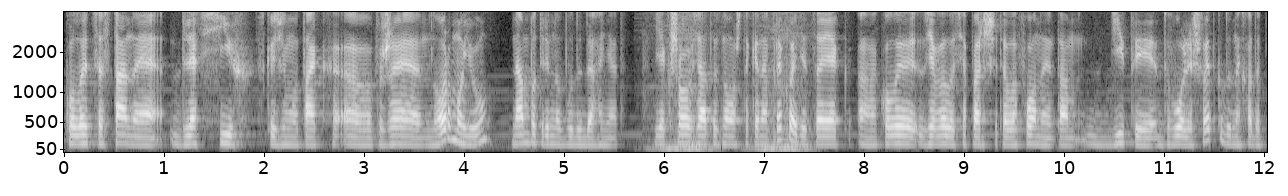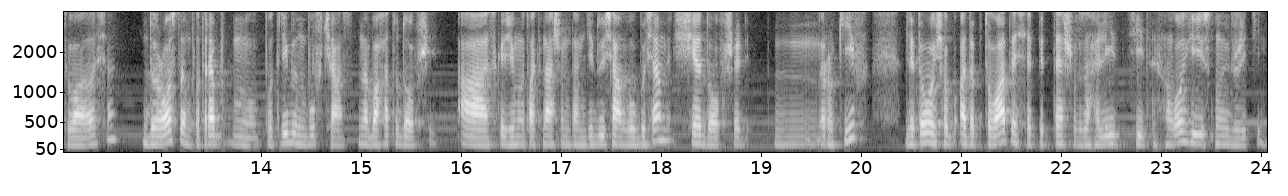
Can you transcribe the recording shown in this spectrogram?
Коли це стане для всіх, скажімо так, е, вже нормою, нам потрібно буде доганяти. Якщо взяти знову ж таки на прикладі, це як е, коли з'явилися перші телефони, там діти доволі швидко до них адаптувалися. Дорослим потреб, ну, потрібен був час набагато довший. А скажімо так, нашим там дідусям, бабусям ще довше років для того, щоб адаптуватися під те, що взагалі ці технології існують в житті.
